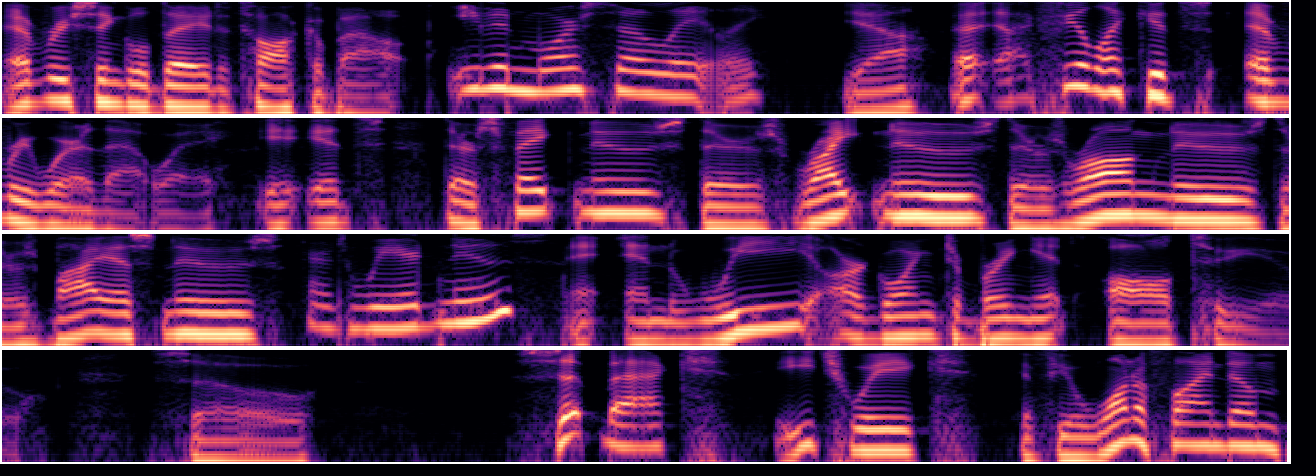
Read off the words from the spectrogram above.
every single day to talk about. Even more so lately. Yeah, I, feel like it's everywhere that way. It's there's fake news, there's right news, there's wrong news, there's biased news, There's weird news. and we are going to bring it all to you. So sit back each week. If you want to find them,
